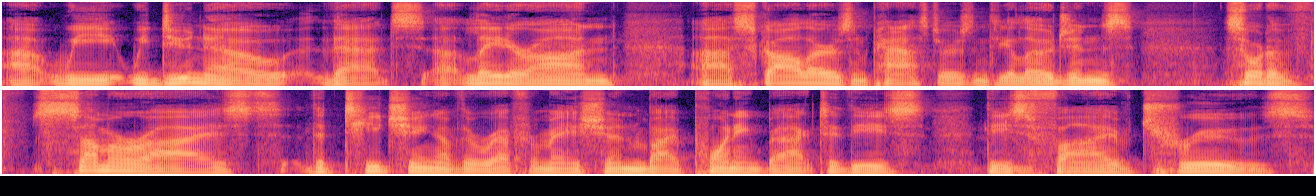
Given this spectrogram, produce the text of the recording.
uh, we we do know that uh, later on, uh, scholars and pastors and theologians sort of summarized the teaching of the Reformation by pointing back to these these five truths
